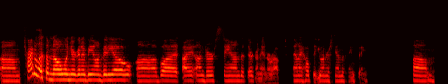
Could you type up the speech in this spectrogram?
um, try to let them know when you're going to be on video, uh, but I understand that they're going to interrupt, and I hope that you understand the same thing. Um,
